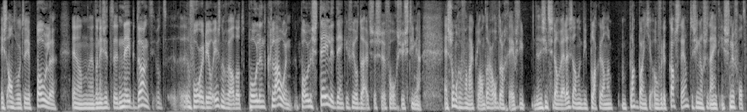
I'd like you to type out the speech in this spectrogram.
is het antwoord, ja, Polen. En dan, eh, dan is het, eh, nee, bedankt. Want eh, een vooroordeel is nog wel dat Polen klauwen. Polen stelen, denken veel Duitsers, eh, volgens Justina. En sommige van haar klanten, haar opdrachtgevers... die, ziet ze dan wel eens, dan, die plakken dan een, plakbandje over de kast... Hè, om te zien of ze daar niet in snuffelt.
